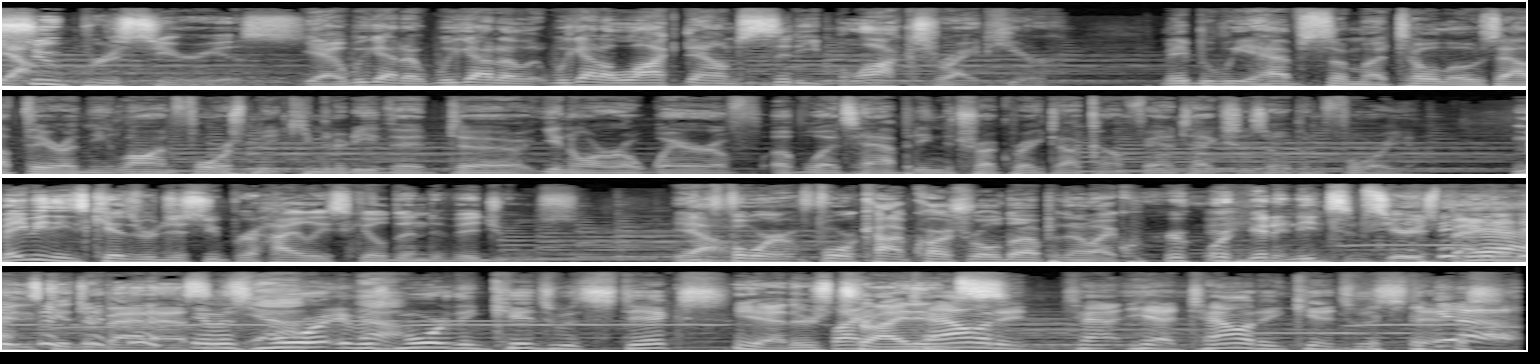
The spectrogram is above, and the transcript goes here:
Yeah. super serious. Yeah, we gotta we gotta we gotta lock down city blocks right here. Maybe we have some uh, tolos out there in the law enforcement community that uh, you know are aware of, of what's happening. The truckbreak.com fan text is open for you. Maybe these kids were just super highly skilled individuals. Yeah. Four four cop cars rolled up and they're like, we're, we're going to need some serious backup. Yeah. These kids are badasses. It was more. It was more than kids with sticks. Yeah, there's like tridents. talented. Ta- yeah, talented kids with sticks. yeah,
